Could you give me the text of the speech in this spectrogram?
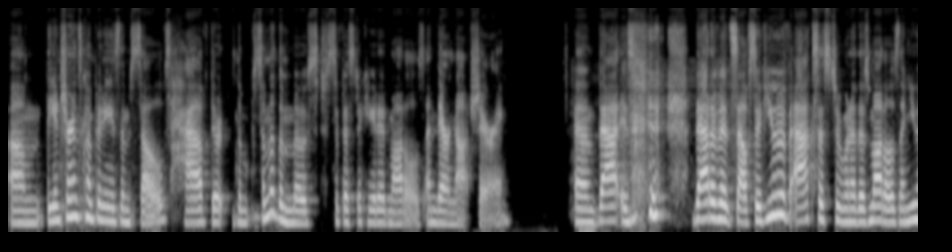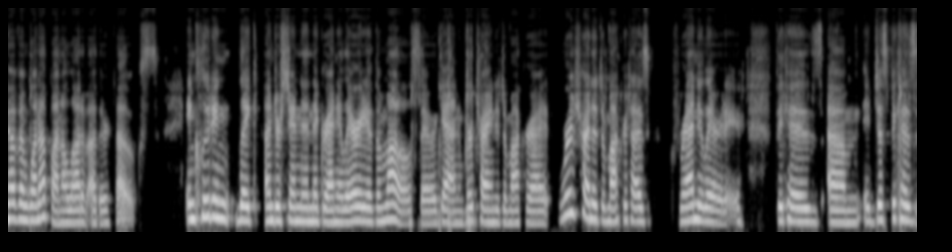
Um, the insurance companies themselves have their the, some of the most sophisticated models, and they're not sharing. And that is that of itself. So if you have access to one of those models, then you have a one up on a lot of other folks, including like understanding the granularity of the model. So again, we're trying to democratize. We're trying to democratize granularity because um, it, just because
